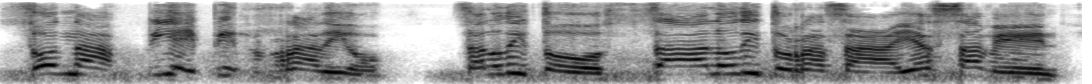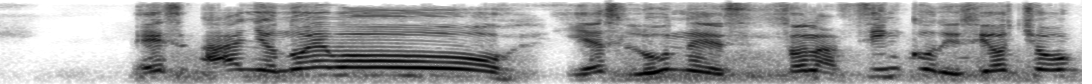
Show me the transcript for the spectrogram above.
Zona VIP Radio. Saluditos, saluditos, raza, ya saben, es año nuevo y es lunes, son las 5.18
